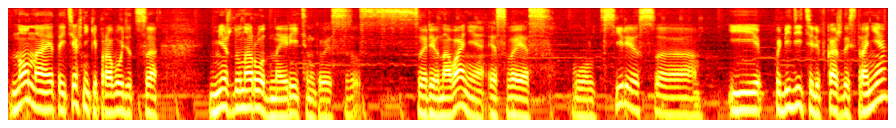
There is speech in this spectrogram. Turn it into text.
Но на этой технике проводятся международные рейтинговые соревнования СВС World Series. э, И победители в каждой стране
